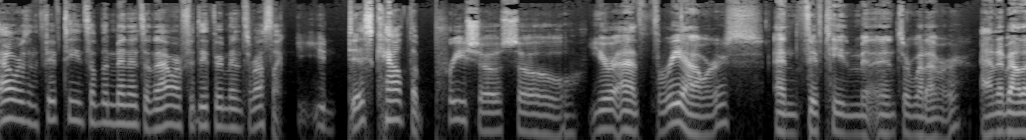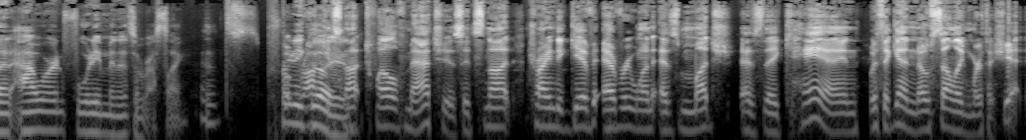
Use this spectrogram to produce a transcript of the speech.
hours and 15 something minutes, an hour and 53 minutes of wrestling. You discount the pre show, so you're at three hours and 15 minutes or whatever, and about an hour and 40 minutes of wrestling. It's pretty Rock, good. It's not 12 matches. It's not trying to give everyone as much as they can with, again, no selling worth a shit.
